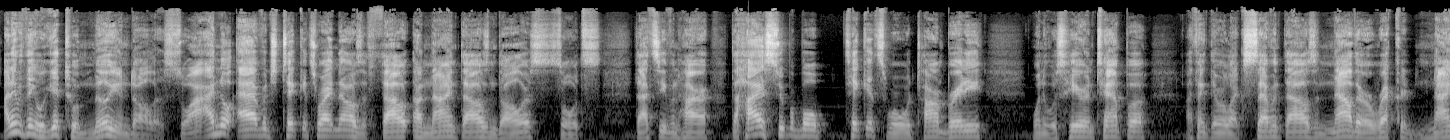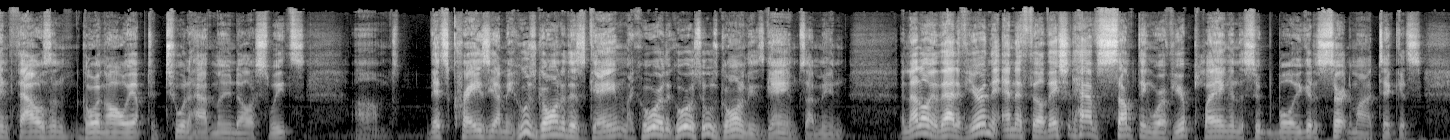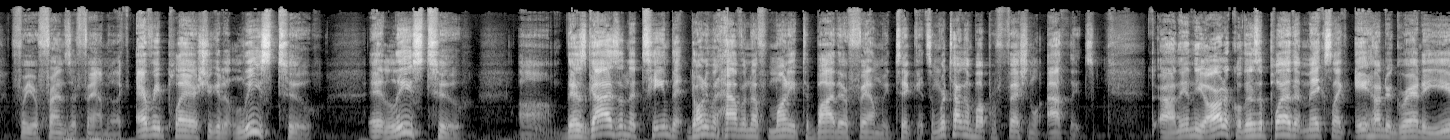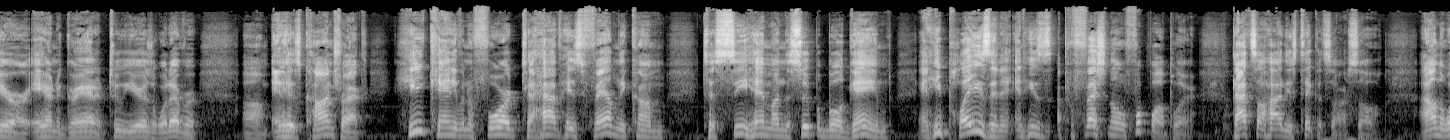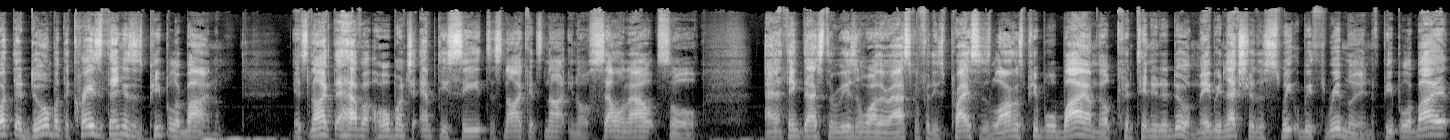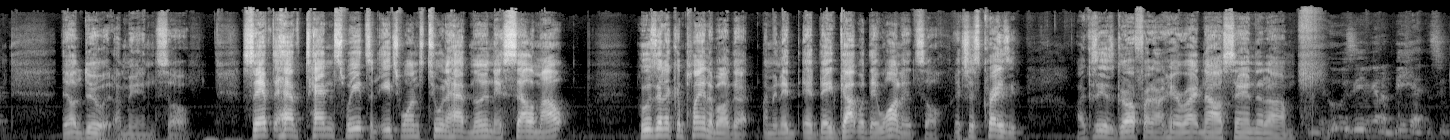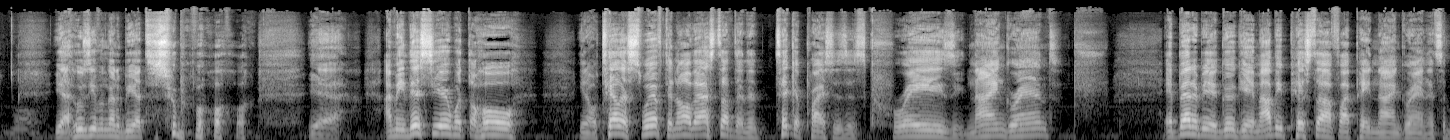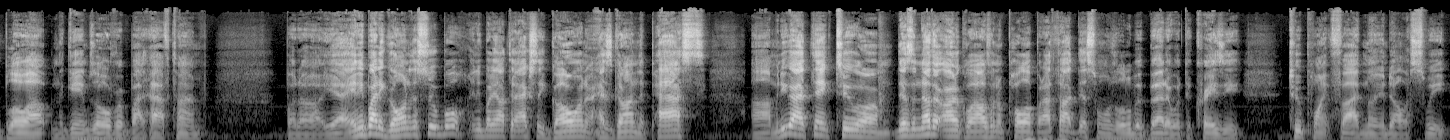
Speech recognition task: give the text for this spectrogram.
I didn't even think we'd get to a million dollars. So I, I know average tickets right now is a thousand, uh, nine thousand dollars. So it's that's even higher. The highest Super Bowl tickets were with Tom Brady when it was here in Tampa. I think they were like seven thousand. Now they're a record nine thousand, going all the way up to two and a half million dollar suites. Um, it's crazy. I mean, who's going to this game? Like, who are the, who is who's going to these games? I mean, and not only that, if you're in the NFL, they should have something where if you're playing in the Super Bowl, you get a certain amount of tickets for your friends or family. Like every player should get at least two, at least two. Um, there's guys on the team that don't even have enough money to buy their family tickets, and we're talking about professional athletes. Uh, in the article, there's a player that makes like 800 grand a year or 800 grand or two years or whatever um, in his contract. He can't even afford to have his family come to see him on the Super Bowl game, and he plays in it, and he's a professional football player. That's how high these tickets are. So I don't know what they're doing, but the crazy thing is, is people are buying them. It's not like they have a whole bunch of empty seats. It's not like it's not you know selling out. So I think that's the reason why they're asking for these prices. As long as people will buy them, they'll continue to do it. Maybe next year the suite will be three million. If people will buy it, they'll do it. I mean, so say if they have ten suites and each one's two and a half million, they sell them out. Who's going to complain about that? I mean, they, they got what they wanted, so it's just crazy. I can see his girlfriend out here right now saying that, um, Yeah, Who is even gonna be at the Super Bowl? yeah, who's even going to be at the Super Bowl? yeah, I mean, this year with the whole, you know, Taylor Swift and all that stuff, that the ticket prices is crazy. Nine grand. It better be a good game. I'll be pissed off if I pay nine grand. It's a blowout and the game's over by halftime. But uh, yeah, anybody going to the Super Bowl? Anybody out there actually going or has gone in the past? Um, and you got to think too. Um, there's another article I was going to pull up, but I thought this one was a little bit better with the crazy 2.5 million dollar suite.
